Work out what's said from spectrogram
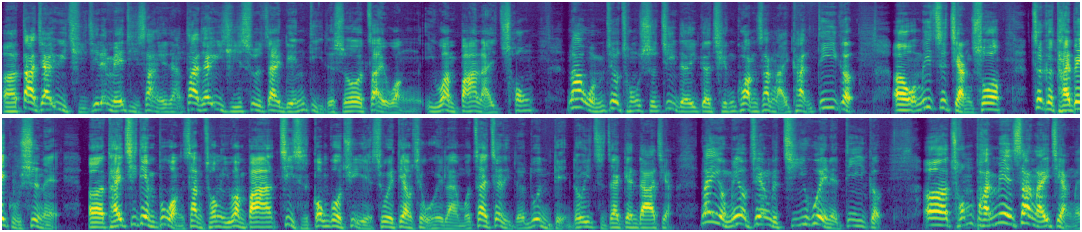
呃大家预期？今天媒体上也讲，大家预期是是在年底的时候再往一万八来冲？那我们就从实际的一个情况上来看，第一个，呃，我们一直讲说这个台北股市呢。呃，台积电不往上冲一万八，即使攻过去也是会掉下回来。我在这里的论点都一直在跟大家讲，那有没有这样的机会呢？第一个，呃，从盘面上来讲呢，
